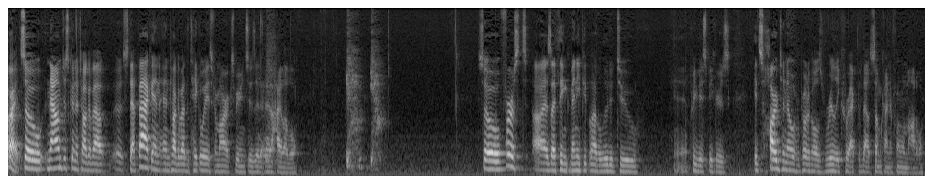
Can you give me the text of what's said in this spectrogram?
All right, so now I'm just going to talk about, uh, step back and, and talk about the takeaways from our experiences at, at a high level. So first, uh, as I think many people have alluded to, uh, previous speakers, it's hard to know if a protocol is really correct without some kind of formal model.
